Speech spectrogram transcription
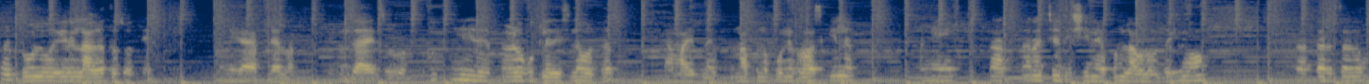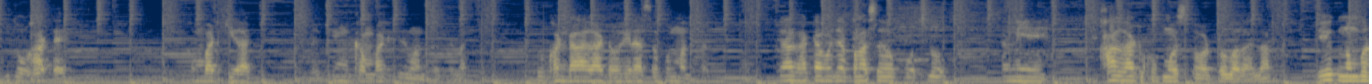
तर टोल वगैरे लागतच होते. आणि काय आपल्याला तिथून जायचं होतं. हे तळं कुठलं दिसलं होतं? काय माहीत नाही. पण आपण पुणे क्रॉस केलं. आणि साताराच्या दिशेने आपण लावलं होतं. किंवा साताराचा जो घाट आहे खंबाटकी घाट आय थिंक खंबाटकीच म्हणतात त्याला. तो खंडाळा घाट वगैरे असं पण म्हणतात. त्या घाटामध्ये आपण असं पोचलो आणि हा घाट खूप मस्त वाटतो बघायला. एक नंबर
